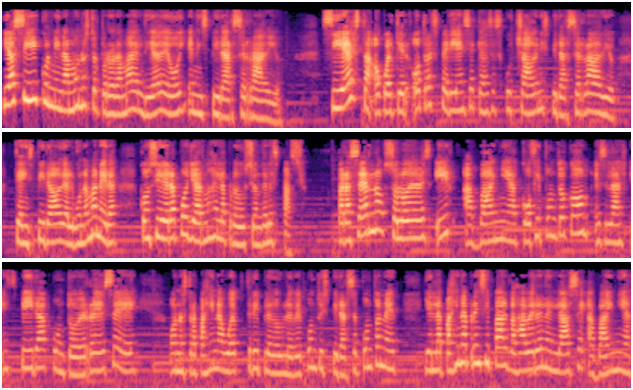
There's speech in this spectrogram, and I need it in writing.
Y así culminamos nuestro programa del día de hoy en Inspirarse Radio. Si esta o cualquier otra experiencia que has escuchado en Inspirarse Radio te ha inspirado de alguna manera, considera apoyarnos en la producción del espacio. Para hacerlo, solo debes ir a buymeacoffee.com slash inspira.rse o nuestra página web www.inspirarse.net y en la página principal vas a ver el enlace a Buy Me es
